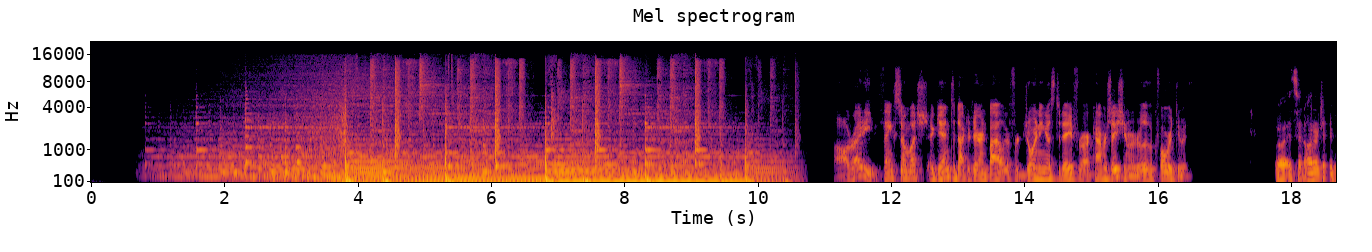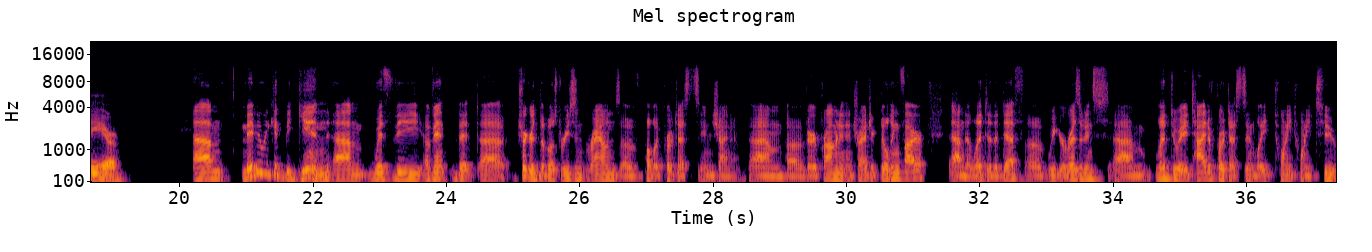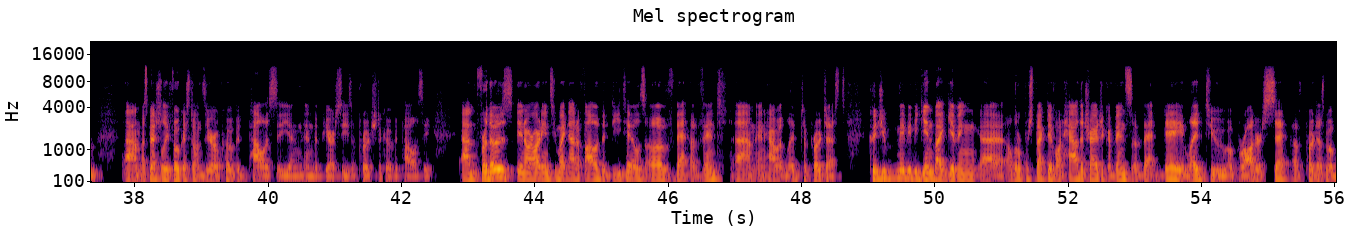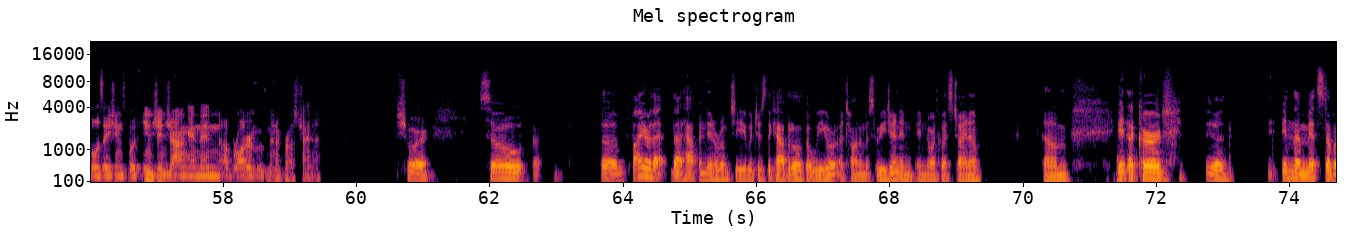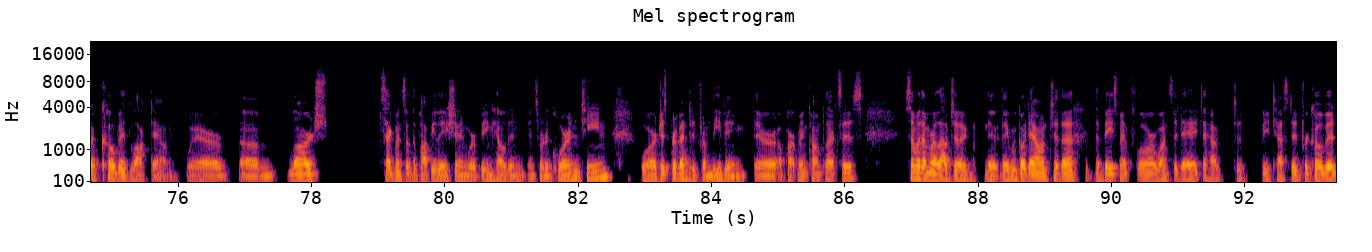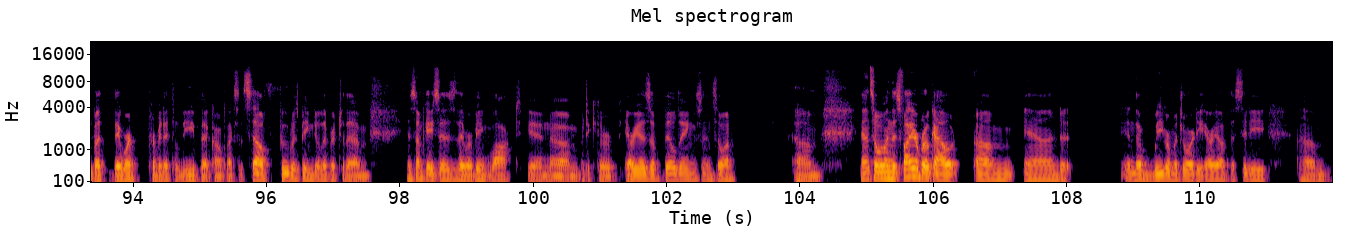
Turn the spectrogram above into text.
All righty. Thanks so much again to Dr. Darren Byler for joining us today for our conversation. We really look forward to it. Well, it's an honor to be here. Um, maybe we could begin um, with the event that uh, triggered the most recent rounds of public protests in China. Um, a very prominent and tragic building fire um, that led to the death of Uyghur residents um, led to a tide of protests in late 2022, um, especially focused on zero COVID policy and, and the PRC's approach to COVID policy. Um, for those in our audience who might not have followed the details of that event um, and how it led to protests, could you maybe begin by giving uh, a little perspective on how the tragic events of that day led to a broader set of protest mobilizations, both in Xinjiang and then a broader movement across China? Sure. So, uh, the fire that that happened in Urumqi, which is the capital of the Uyghur Autonomous Region in, in northwest China, um, it occurred uh, in the midst of a COVID lockdown where um, large segments of the population were being held in, in sort of quarantine or just prevented from leaving their apartment complexes. Some of them were allowed to, they, they would go down to the, the basement floor once a day to have to be tested for COVID, but they weren't permitted to leave the complex itself. Food was being delivered to them. In some cases, they were being locked in um, particular areas of buildings and so on. Um, and so when this fire broke out, um, and in the Uyghur majority area of the city, um,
